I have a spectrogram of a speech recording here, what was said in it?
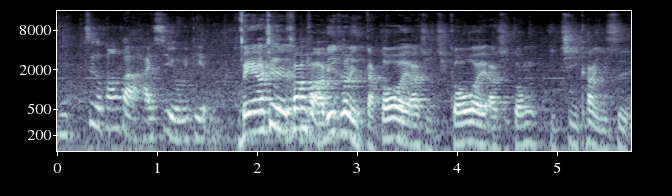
你这个方法还是有一点。没啊，这个方法你可能逐个月，还是一个月，还是讲一季看一次呢。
